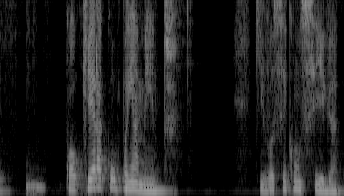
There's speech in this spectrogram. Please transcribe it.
qualquer acompanhamento que você consiga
